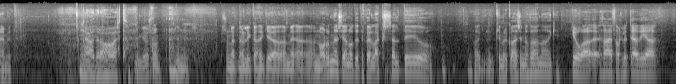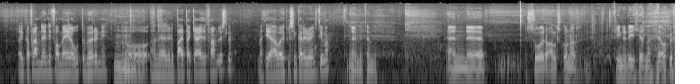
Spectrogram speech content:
Einmitt. Já, þetta er áhugavert. Mjög svo, einmitt. Svo nefnir hann líka það ekki að, að, að, að norðmenn sé að nota þetta eitthvað lagseldi og það kemur eitthvað aðeins inn á það hann ekki? Jú, að, uh, það er þá hluti að því að auka framleginni, fá meira út úr vörunni og þannig að bæta gæði framleyslu með því að hafa upplýsingar í rauntíma Einmitt, einmitt En uh, svo eru alls konar fínir í hérna hjá okkur.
